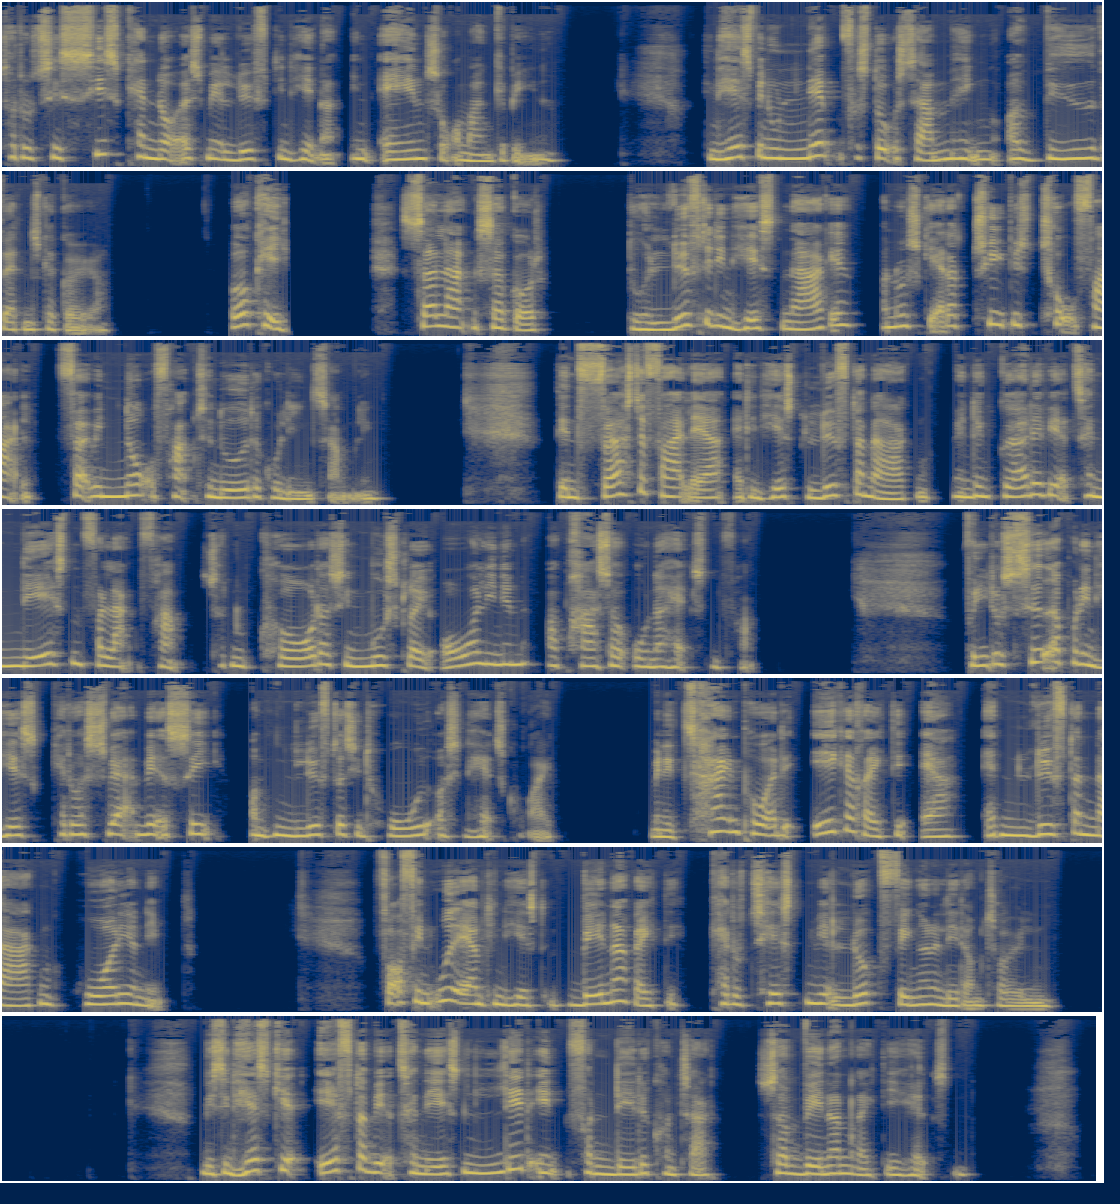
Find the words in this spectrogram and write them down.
så du til sidst kan nøjes med at løfte dine hænder en anelse over mankebenet. Din hest vil nu nemt forstå sammenhængen og vide, hvad den skal gøre. Okay, så langt så godt. Du har løftet din hest nakke, og nu sker der typisk to fejl, før vi når frem til noget, der kunne ligne samling. Den første fejl er, at din hest løfter nakken, men den gør det ved at tage næsen for langt frem, så den korter sine muskler i overlinjen og presser under halsen frem. Fordi du sidder på din hest, kan du have svært ved at se, om den løfter sit hoved og sin hals korrekt. Men et tegn på, at det ikke er rigtigt, er, at den løfter nakken hurtigt og nemt. For at finde ud af, om din hest vender rigtigt, kan du teste den ved at lukke fingrene lidt om tøjlen. Hvis din hest giver efter ved at tage næsen lidt ind for den lette kontakt, så vender den rigtigt i halsen.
